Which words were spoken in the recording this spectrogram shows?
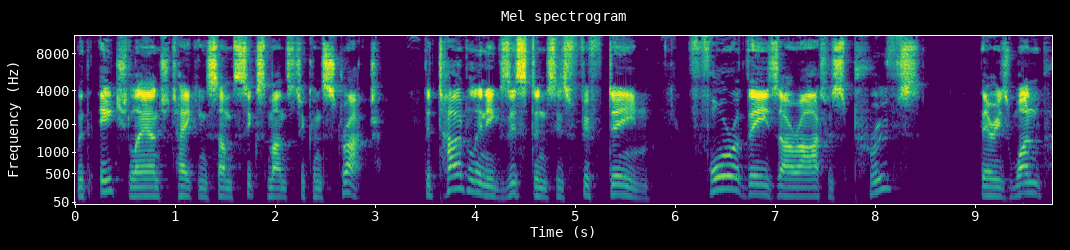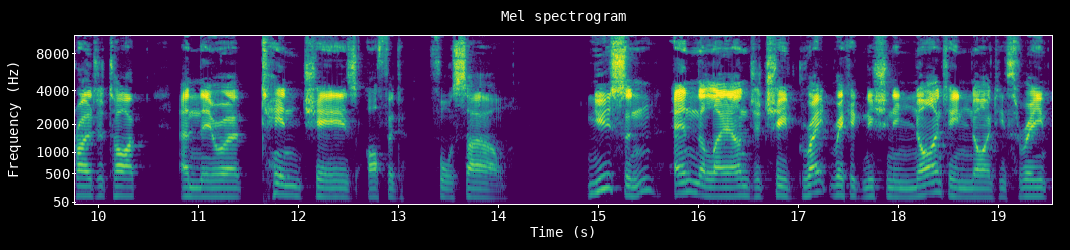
with each lounge taking some six months to construct. The total in existence is 15. Four of these are artist proofs. There is one prototype, and there are 10 chairs offered for sale. Newson and the lounge achieved great recognition in 1993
